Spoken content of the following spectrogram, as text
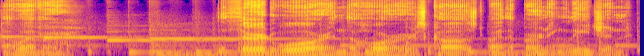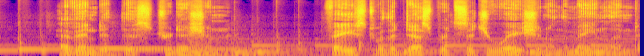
However, Third War and the horrors caused by the Burning Legion have ended this tradition. Faced with a desperate situation on the mainland,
